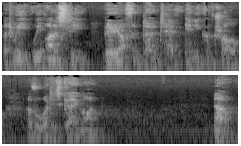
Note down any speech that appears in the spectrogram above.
But we, we honestly very often don't have any control over what is going on. Now,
